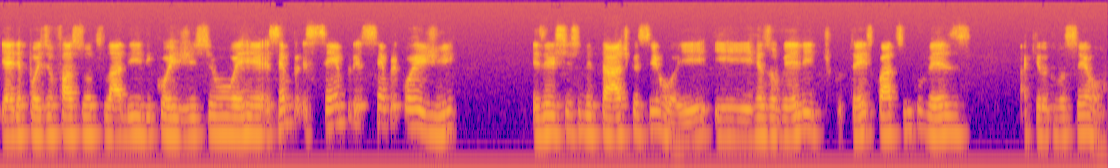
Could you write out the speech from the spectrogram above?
E aí depois eu faço os outros lá de, de corrigir se eu errei. Sempre, sempre, sempre corrigir exercício de tática se errou. E, e resolver ele, tipo, três, quatro, cinco vezes aquilo que você errou.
